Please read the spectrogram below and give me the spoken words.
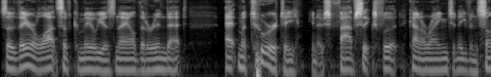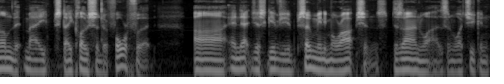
So there are lots of camellias now that are in that at maturity, you know, five, six foot kind of range, and even some that may stay closer to four foot. Uh, and that just gives you so many more options design wise and what you can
